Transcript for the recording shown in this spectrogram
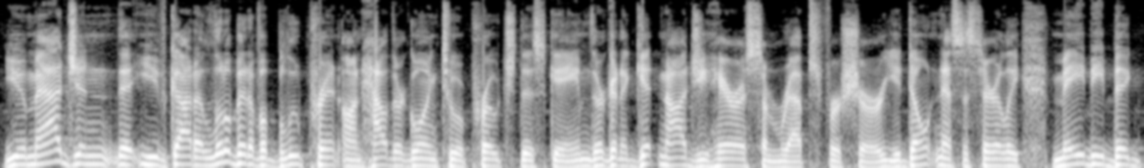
You imagine that you've got a little bit of a blueprint on how they're going to approach this game. They're going to get Najee Harris some reps for sure. You don't necessarily maybe big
